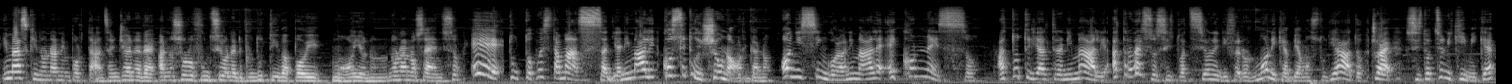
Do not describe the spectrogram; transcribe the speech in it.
I maschi non hanno importanza, in genere hanno solo funzione riproduttiva, poi muoiono, non hanno senso. E tutta questa massa di animali costituisce un organo. Ogni singolo animale è connesso a tutti gli altri animali attraverso situazioni di ferormoni che abbiamo studiato, cioè situazioni chimiche,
